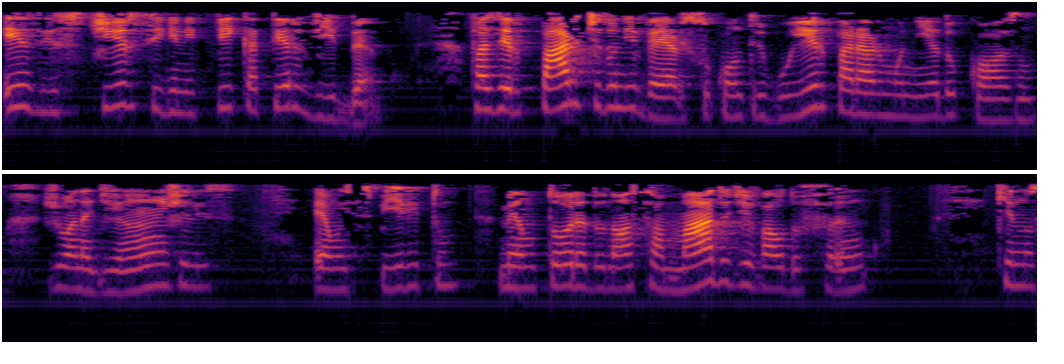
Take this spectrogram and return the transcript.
existir significa ter vida, fazer parte do universo, contribuir para a harmonia do cosmos. Joana de Ângeles é um espírito mentora do nosso amado Divaldo Franco, que nos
